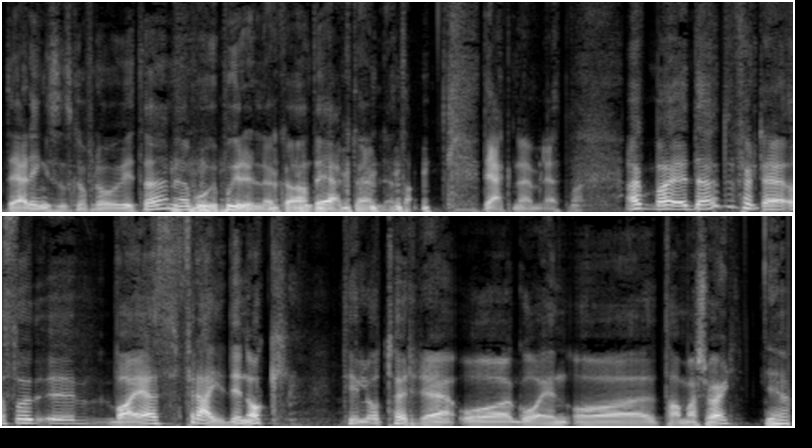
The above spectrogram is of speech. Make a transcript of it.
Det er det ingen som skal få lov å vite, men jeg bor jo på Grünerløkka. Det er ikke noe hemmelighet, da. Det er ikke noe hemmelighet. Da følte jeg, altså, eh, var jeg freidig nok til å tørre å gå inn og ta meg sjøl Ja.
